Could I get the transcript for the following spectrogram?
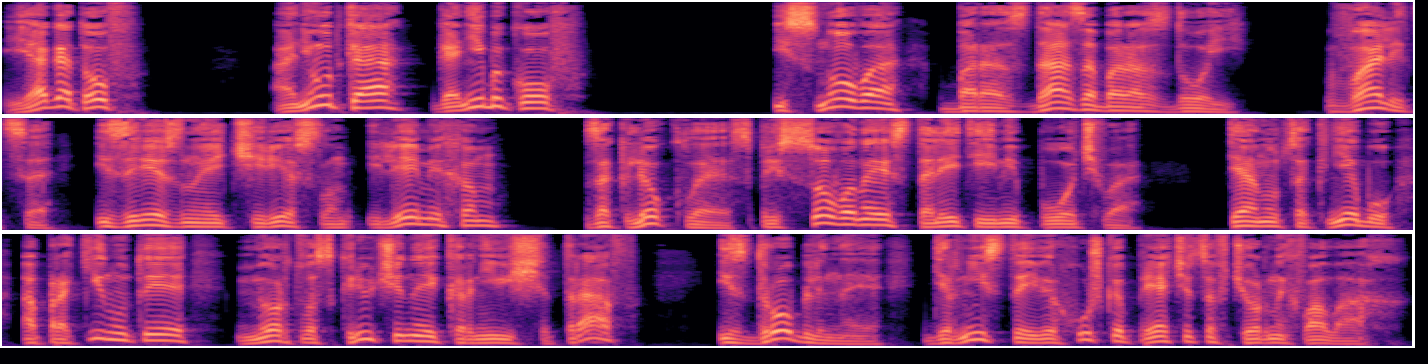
«Я готов. Анютка, гони быков!» И снова борозда за бороздой. Валится, изрезанная череслом и лемехом, заклеклая, спрессованная столетиями почва. Тянутся к небу опрокинутые, мертво скрюченные корневища трав, издробленная, дернистая верхушка прячется в черных валах.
